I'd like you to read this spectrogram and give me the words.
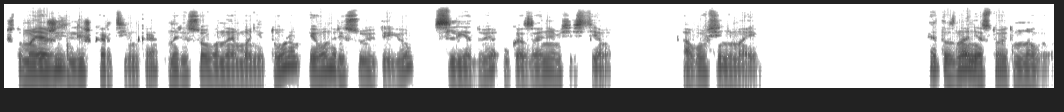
что моя жизнь лишь картинка, нарисованная монитором, и он рисует ее, следуя указаниям системы, а вовсе не моим. Это знание стоит многого.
